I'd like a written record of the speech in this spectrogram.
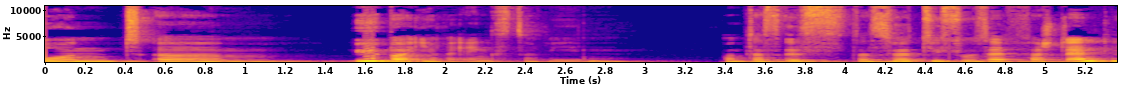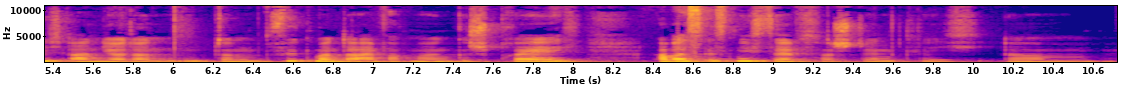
und ähm, über ihre Ängste reden. Und das ist, das hört sich so selbstverständlich an. Ja, dann, dann führt man da einfach mal ein Gespräch. Aber es ist nicht selbstverständlich. Ähm,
